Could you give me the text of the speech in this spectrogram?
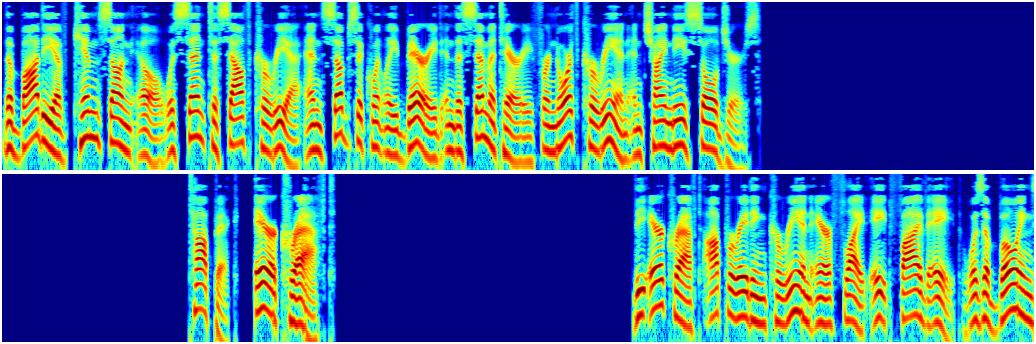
The body of Kim Seung-il was sent to South Korea and subsequently buried in the cemetery for North Korean and Chinese soldiers. Aircraft The aircraft operating Korean Air Flight 858 was a Boeing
